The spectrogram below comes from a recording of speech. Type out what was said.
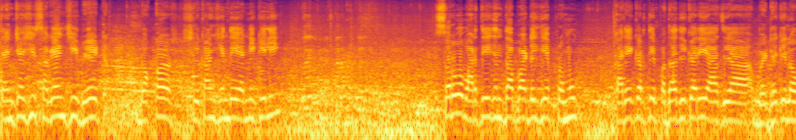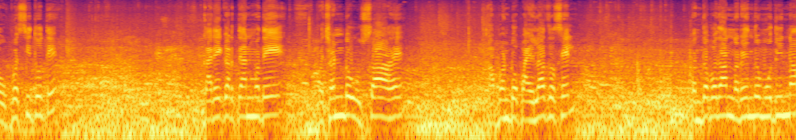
त्यांच्याशी सगळ्यांची भेट डॉक्टर श्रीकांत शिंदे यांनी केली. सर्व भारतीय जनता पार्टीचे प्रमुख कार्यकर्ते पदाधिकारी आज या बैठकीला उपस्थित होते. कार्यकर्त्यांमध्ये प्रचंड उत्साह आहे. आपण तो पाहिलाच असेल. पंतप्रधान नरेंद्र मोदींना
